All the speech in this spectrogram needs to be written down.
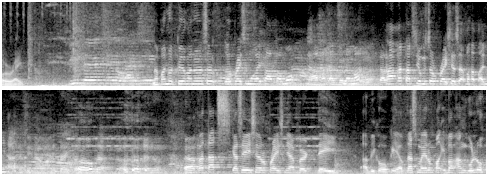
Alright. Napanood ko yung ano sur- surprise mo kay papa mo. Nakakatats naman. Nakakatats yung surprise niya sa papa niya. Kasi sinama kita. Ikaw Oo. vlog. Ano? Nakakatats kasi surprise niya birthday. Sabi ko okay. Tapos mayroon pang ibang anggulo.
